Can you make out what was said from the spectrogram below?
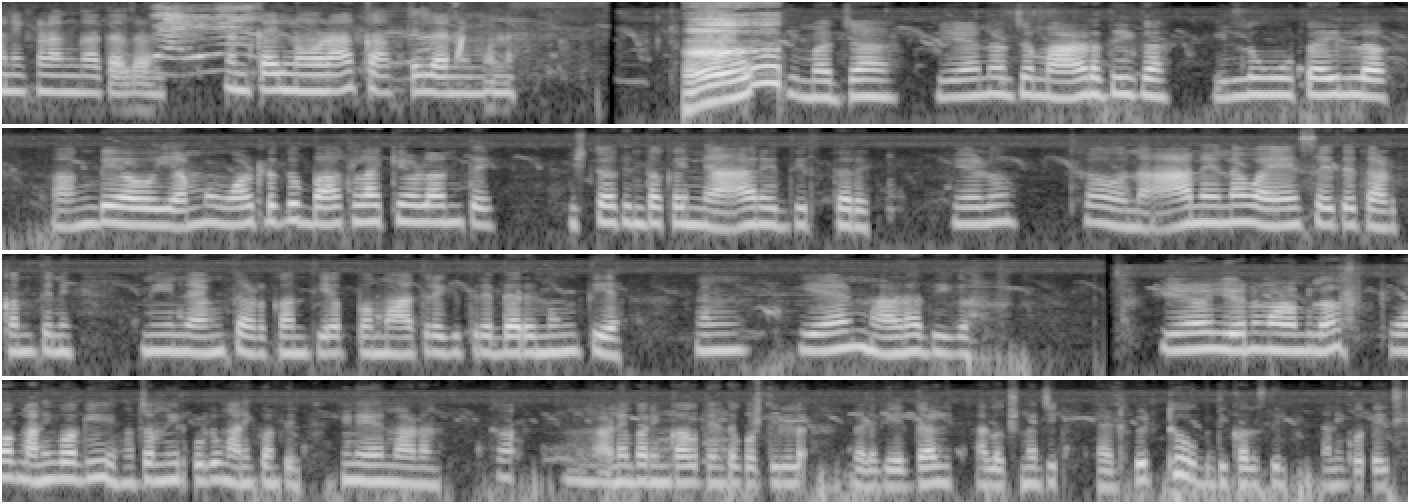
ಮನೆ ಕಣಂಗಾತದ ನನ್ನ ಕೈಲಿ ನೋಡೋಕ್ಕಾಗ್ತಿಲ್ಲ ನಿಮ್ಮನ್ನ. ಮಜ್ಜ ಏನಜ್ಜ ಮಾಡದೀಗ? ಇಲ್ಲೂ ಊಟ ಇಲ್ಲ. ಅಂಗಡಿ ಅವು ಎಮ್ಮ ಹೋಟ್ಲದ್ದು ಬಾಗ್ಲಾಕ್ಯವಳಂತೆ ಇಷ್ಟೊತ್ತಿನ ತಕ ಇನ್ನು ಯಾರು ಇದ್ದಿರ್ತಾರೆ ಹೇಳು? ಸೊ ನಾನೇನೋ ವಯಸ್ಸೈತೆ ತಡ್ಕೊತೀನಿ. ನೀನು ಹೆಂಗೆ ತಡ್ಕೊಂತೀಯಪ್ಪ ಮಾತ್ರೆ ಗಿತ್ರೆ ಬೇರೆ ನುಂಗ್ತೀಯ? ಹ್ಞೂ ಏನು ಮಾಡೋದೀಗ? ಏ ಏನು ಮಾಡೋಂಗಿಲ್ಲ. ಹೋಗಿ ಮನೆಗೆ ಹೋಗಿ ಮತ್ತೆ ನೀರು ಕುಡಿದು ಮನೆಗೆ ಬಂತೀವಿ ಇನ್ನು ಏನು ಮಾಡೋಣ? ಹಣೆ ಬರಿಂಗ್ ಆಗುತ್ತೆ ಅಂತ ಗೊತ್ತಿಲ್ಲ. ಬೆಳಗ್ಗೆ ಎದ್ದಾಳಿ ಆ ಲಕ್ಷ್ಮೀಜಿ ಎದ್ದು ಬಿಟ್ಟು ಬುದ್ಧಿ ಕಲಿಸ್ತೀವಿ ನನಗೆ ಗೊತ್ತೈತಿ.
